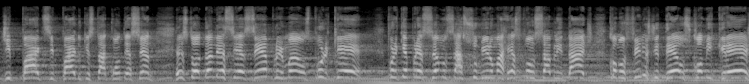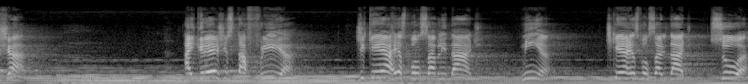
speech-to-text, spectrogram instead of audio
de participar do que está acontecendo. Eu estou dando esse exemplo, irmãos, por quê? Porque precisamos assumir uma responsabilidade como filhos de Deus, como igreja. A igreja está fria. De quem é a responsabilidade? Minha. De quem é a responsabilidade? Sua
